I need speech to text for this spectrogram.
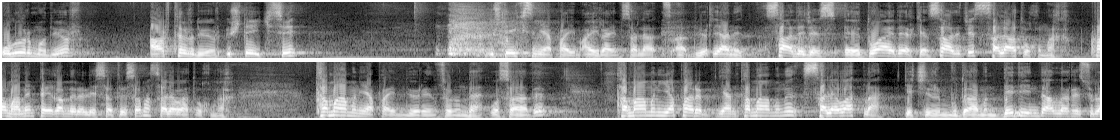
olur mu diyor. Artır diyor. Üçte ikisi üçte ikisini yapayım, ayırayım salat diyor. Yani sadece e, dua ederken sadece salat okumak. Tamamen Peygamber Aleyhisselatü Vesselam'a salavat okumak. Tamamını yapayım diyor en sonunda o sahabe. Tamamını yaparım. Yani tamamını salavatla geçiririm bu duamın dediğinde Allah Resulü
